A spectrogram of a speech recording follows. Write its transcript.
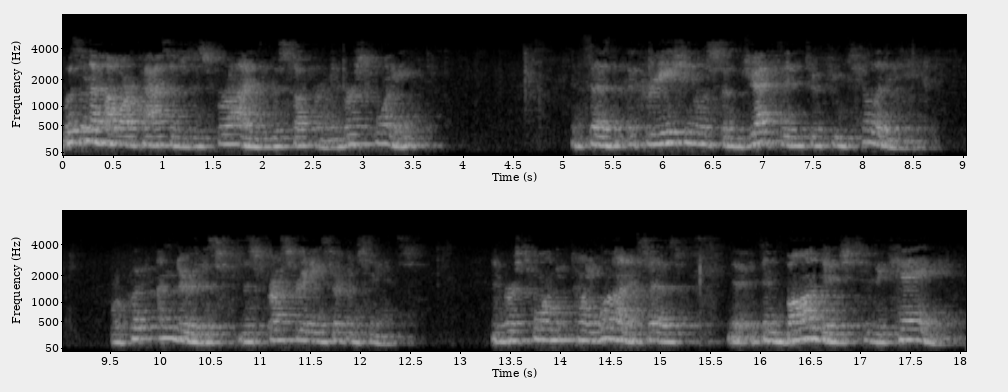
Listen to how our passage describes this suffering. In verse 20, it says that the creation was subjected to futility or put under this, this frustrating circumstance. In verse 20, 21, it says that it's in bondage to decay.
